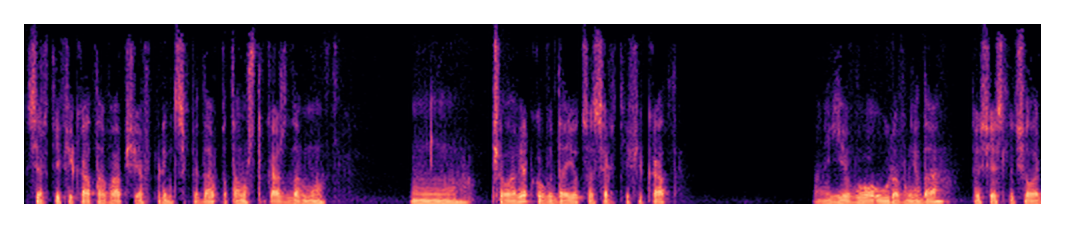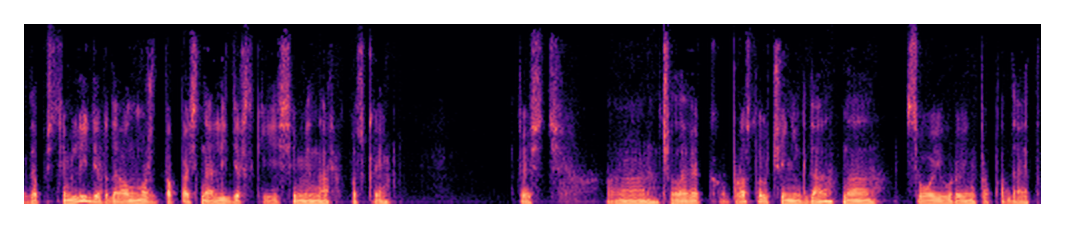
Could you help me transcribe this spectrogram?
сертификата вообще, в принципе, да, потому что каждому человеку выдается сертификат его уровня, да. То есть, если человек, допустим, лидер, да, он может попасть на лидерский семинар, пускай. То есть, э, человек просто ученик, да, на свой уровень попадает.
